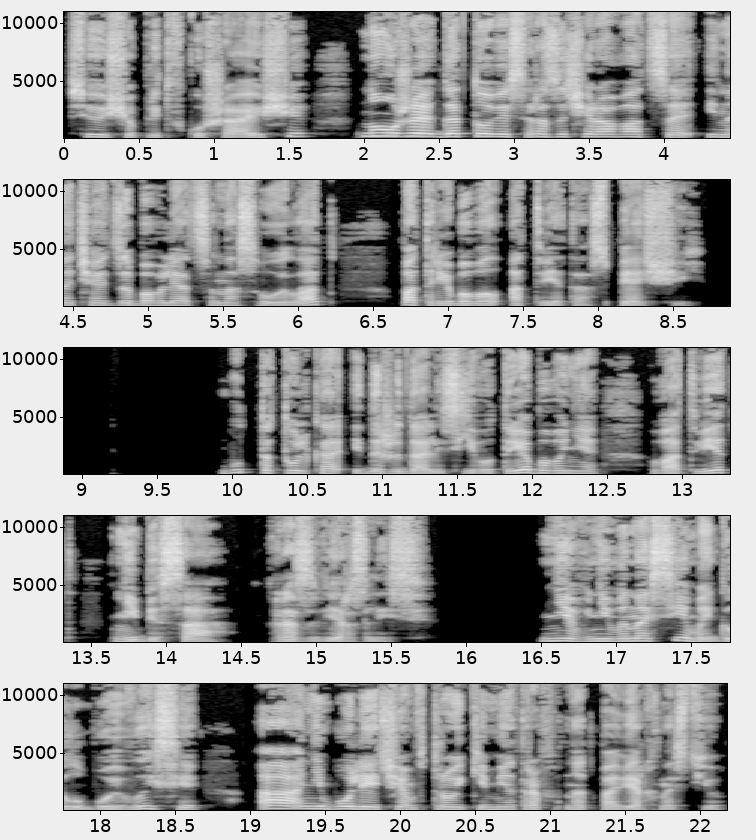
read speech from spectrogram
все еще предвкушающе, но уже готовясь разочароваться и начать забавляться на свой лад, потребовал ответа спящий. Будто только и дожидались его требования, в ответ небеса разверзлись. Не в невыносимой голубой выси, а не более чем в тройке метров над поверхностью,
